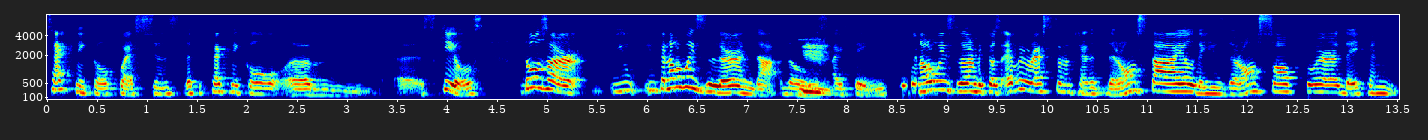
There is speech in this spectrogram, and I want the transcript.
technical questions, the technical um, uh, skills those are you you can always learn that those mm. i think you can always learn because every restaurant has their own style they use their own software they can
